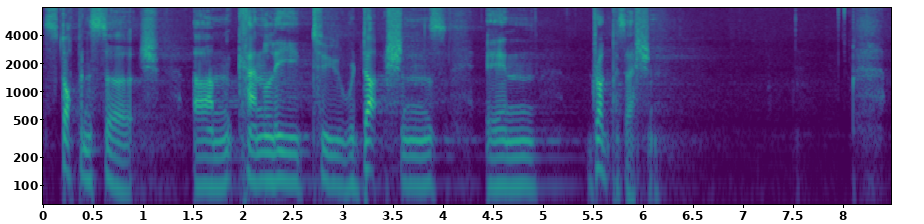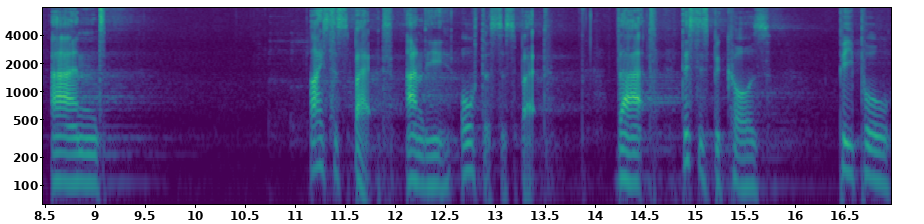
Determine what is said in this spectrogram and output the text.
stop and search um, can lead to reductions in drug possession. And I suspect, and the authors suspect, that this is because people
